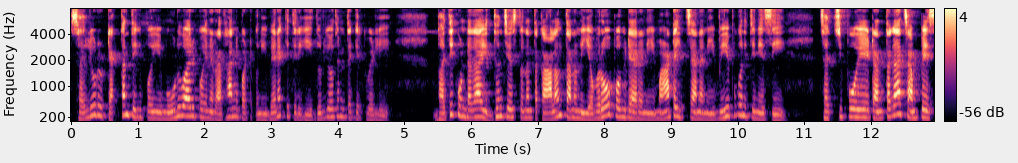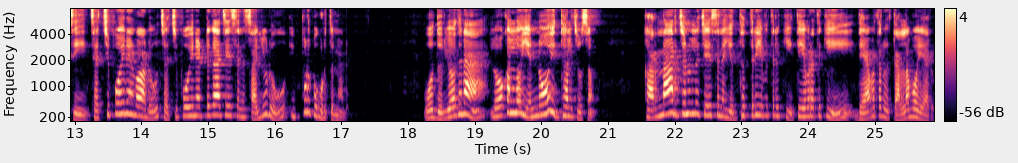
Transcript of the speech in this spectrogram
శల్యుడు టెక్కన తెగిపోయి మూడువారిపోయిన రథాన్ని పట్టుకుని వెనక్కి తిరిగి దుర్యోధన దగ్గరికి వెళ్ళి బతికుండగా యుద్ధం చేస్తున్నంత కాలం తనను ఎవరో పొగిడారని మాట ఇచ్చానని వేపుకొని తినేసి చచ్చిపోయేటంతగా చంపేసి చచ్చిపోయిన వాడు చచ్చిపోయినట్టుగా చేసిన శల్యుడు ఇప్పుడు పొగుడుతున్నాడు. ఓ దుర్యోధన లోకంలో ఎన్నో యుద్ధాలు చూసాం కర్ణార్జునులు చేసిన యుద్ధ తీవ్రతకి తీవ్రతకి దేవతలు తెల్లబోయారు.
